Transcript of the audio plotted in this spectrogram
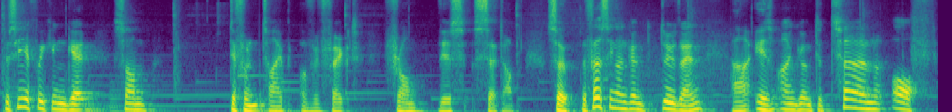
to see if we can get some different type of effect from this setup. So the first thing I'm going to do then uh, is I'm going to turn off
